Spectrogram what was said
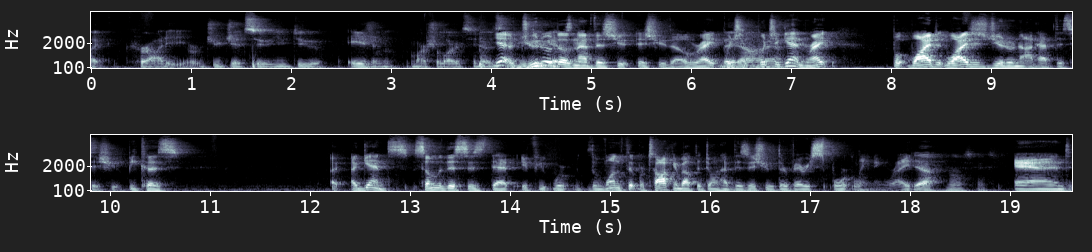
like karate or jiu-jitsu you do asian martial arts you know Yeah, do judo get- doesn't have this issue, though, right? Which, which yeah. again, right? But why? do- Why does judo not have this issue? Because again, some of this is that if you were the ones that we're talking about that don't have this issue, they're very sport leaning, right? yeah no, it's- it's- and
